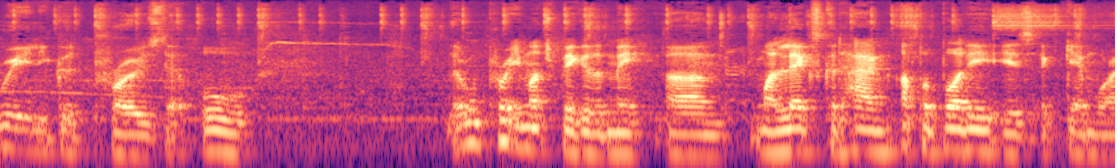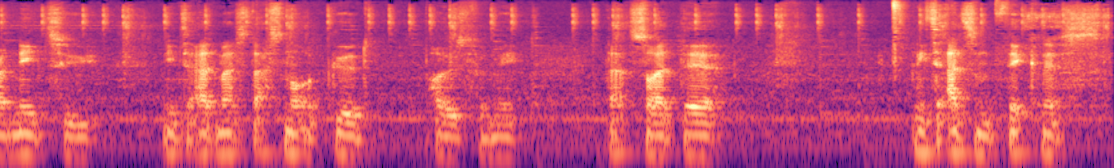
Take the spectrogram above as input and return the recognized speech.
really good pros. They're all they're all pretty much bigger than me. Um, my legs could hang. Upper body is again where I need to need to add mass. That's not a good pose for me. That side there. Need to add some thickness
